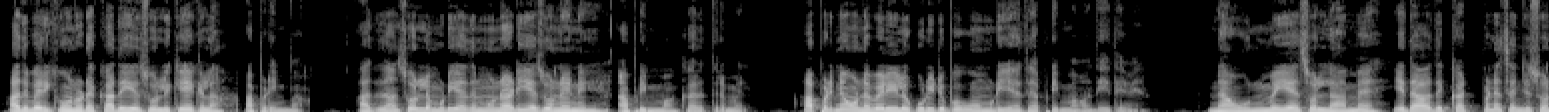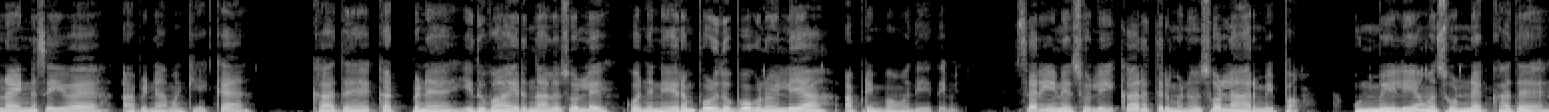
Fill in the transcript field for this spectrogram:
அது வரைக்கும் உன்னோட கதையை சொல்லி கேட்கலாம் அப்படிம்பா. அதுதான் சொல்ல முடியாதுன்னு முன்னாடியே சொன்னேனே அப்படிம்பான் கருத்திருமன். அப்படின்னா உன்னை வெளியில கூட்டிகிட்டு போகவும் முடியாது அப்படிமா வந்தியத்தேவன். நான் உண்மையே சொல்லாமல் ஏதாவது கற்பனை செஞ்சு சொன்னால் என்ன செய்வ? அப்படின்னு அவன் கேட்க கதை கற்பனை எதுவாக இருந்தாலும் சொல்லு கொஞ்சம் நேரம் பொழுது போகணும் இல்லையா? அப்படிம்பான் வந்தியத்தேவன். சரின்னு சொல்லி கருத்திருமனும் சொல்ல ஆரம்பிப்பான். உண்மையிலேயே அவன் சொன்ன கதை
